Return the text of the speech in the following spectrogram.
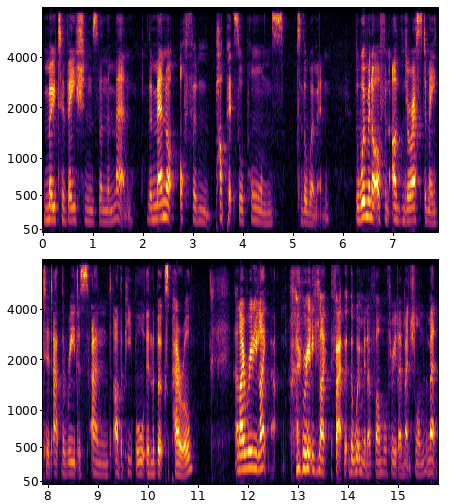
motivations than the men. The men are often puppets or pawns to the women. The women are often underestimated at the readers and other people in the book's peril. And I really like that. I really like the fact that the women are far more three dimensional than the men.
